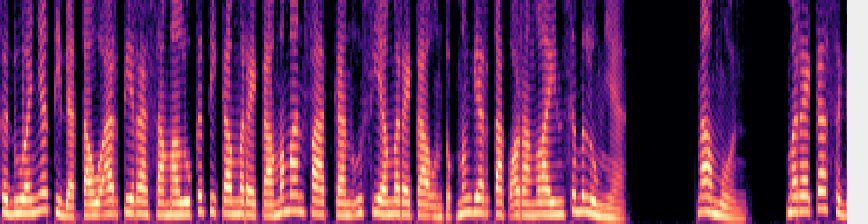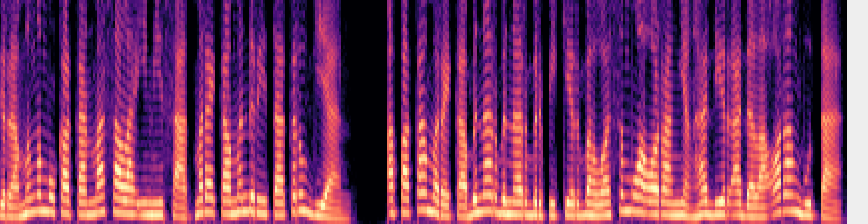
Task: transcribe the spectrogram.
Keduanya tidak tahu arti rasa malu ketika mereka memanfaatkan usia mereka untuk menggertak orang lain sebelumnya. Namun, mereka segera mengemukakan masalah ini saat mereka menderita kerugian. Apakah mereka benar-benar berpikir bahwa semua orang yang hadir adalah orang buta?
